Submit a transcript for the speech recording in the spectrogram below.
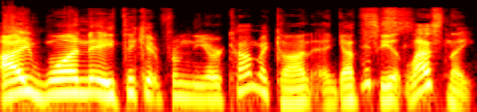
I won a ticket from New York Comic Con and got to see it last night.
